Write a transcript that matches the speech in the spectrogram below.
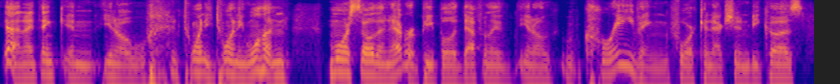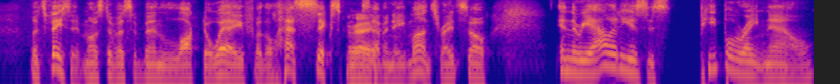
Yeah, and I think in, you know, 2021 more so than ever people are definitely, you know, craving for connection because let's face it, most of us have been locked away for the last six, right. seven, eight months, right? So, and the reality is, is people right now,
